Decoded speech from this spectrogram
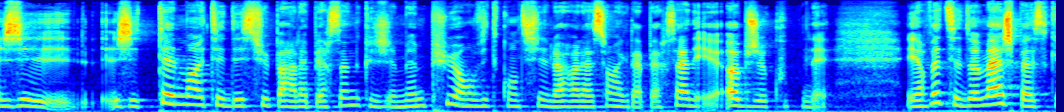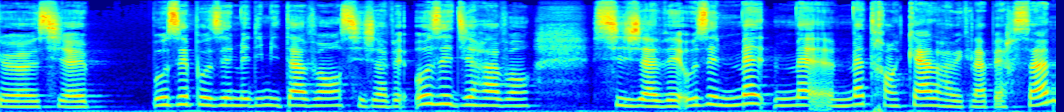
j'ai tellement été déçue par la personne que j'ai même plus envie de continuer la relation avec la personne. Et hop, je coupe nez. Et en fait, c'est dommage parce que si j'avais osé poser mes limites avant, si j'avais osé dire avant, si j'avais osé mettre un cadre avec la personne,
